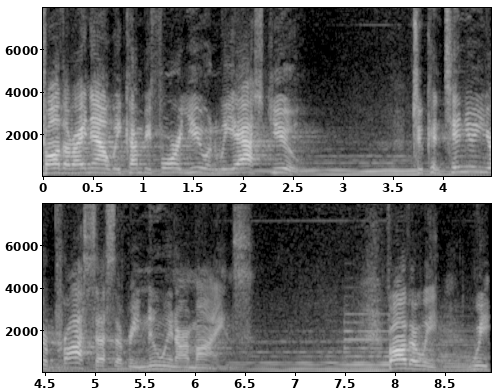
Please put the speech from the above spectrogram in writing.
Father, right now we come before you and we ask you to continue your process of renewing our minds. Father, we, we,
